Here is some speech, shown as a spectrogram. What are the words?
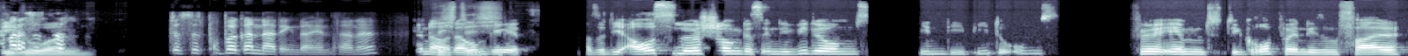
Aber das ist das- Figuren. Das ist das Propagandading dahinter, ne? Genau, darum Richtig. geht's. Also die Auslöschung des Individuums, Individuums für eben die Gruppe in diesem Fall,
